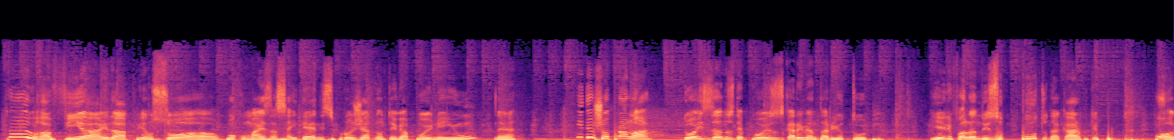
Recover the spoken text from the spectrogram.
Então, o Rafinha ainda pensou um pouco mais nessa ideia, nesse projeto, não teve apoio nenhum, né? E deixou pra lá. Dois anos depois, os caras inventaram o YouTube. E ele falando isso puto da cara, porque, pô,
